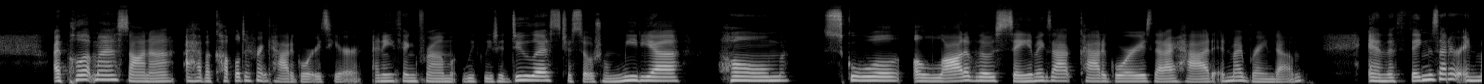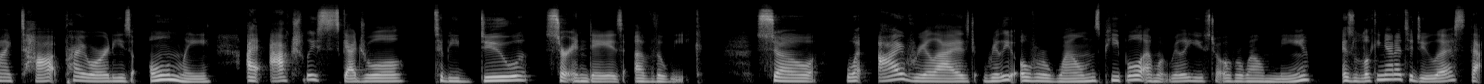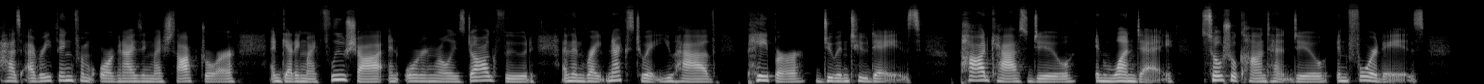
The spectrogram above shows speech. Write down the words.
I pull up my Asana. I have a couple different categories here anything from weekly to do list to social media, home, school, a lot of those same exact categories that I had in my brain dump. And the things that are in my top priorities only, I actually schedule to be due certain days of the week. So, what I realized really overwhelms people and what really used to overwhelm me is looking at a to do list that has everything from organizing my sock drawer and getting my flu shot and ordering Rolly's dog food. And then right next to it, you have paper due in two days, podcast due in one day, social content due in four days.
